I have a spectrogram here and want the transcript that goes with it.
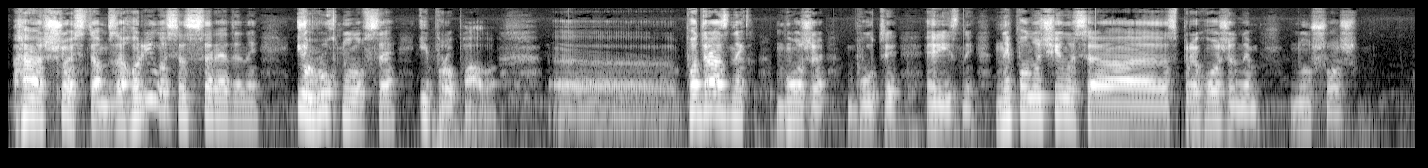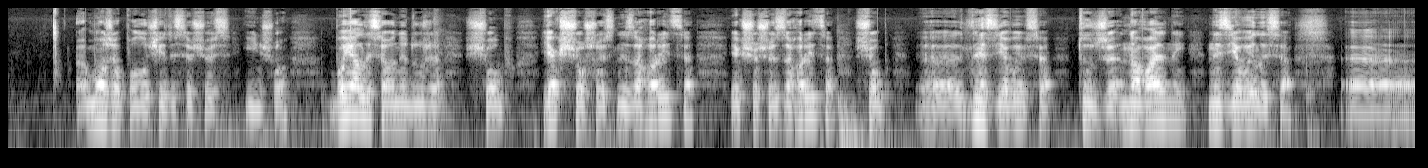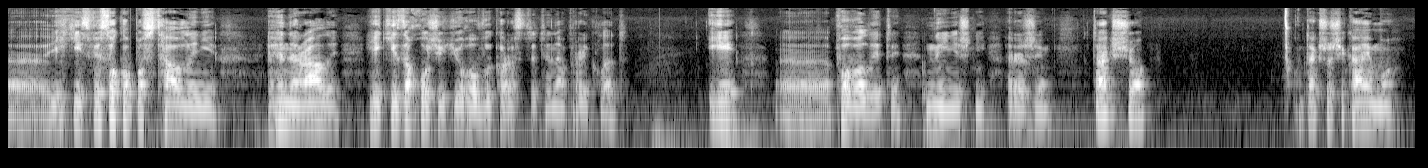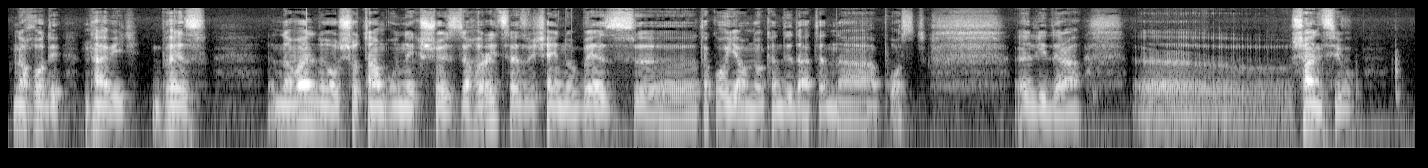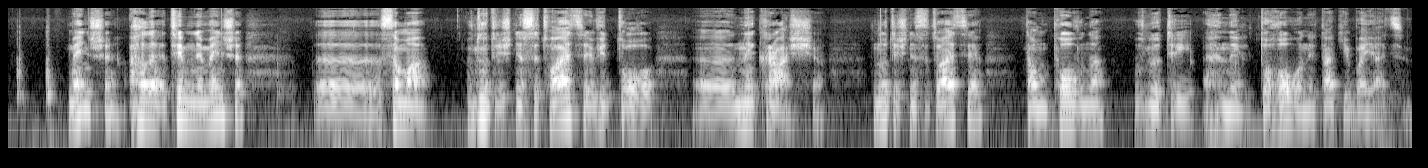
а щось там загорілося зсередини, і рухнуло все, і пропало. Е, подразник може бути різний. Не вийшло з Пригожиним, ну що ж, може получитися щось іншого. Боялися вони дуже, щоб якщо щось не загориться, якщо щось загориться, щоб е, не з'явився тут же Навальний, не з'явилися е, якісь високопоставлені генерали, які захочуть його використати, наприклад, і е, повалити нинішній режим. Так що, так що чекаємо нагоди навіть без. Навального, що там у них щось загориться, звичайно, без е, такого явного кандидата на пост е, лідера е, шансів менше, але тим не менше е, сама внутрішня ситуація від того е, не краща. Внутрішня ситуація там повна внутрі гниль. Того вони так і бояться.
